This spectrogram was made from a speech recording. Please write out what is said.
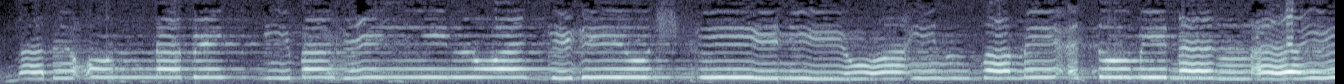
مدح النبي بغي الوجه يشكيني وإن ظمئت من الأيام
